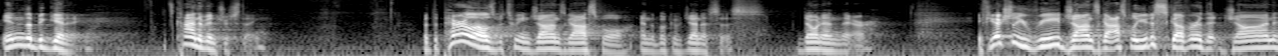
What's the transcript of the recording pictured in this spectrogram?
in the beginning. It's kind of interesting. But the parallels between John's gospel and the book of Genesis don't end there. If you actually read John's gospel, you discover that John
